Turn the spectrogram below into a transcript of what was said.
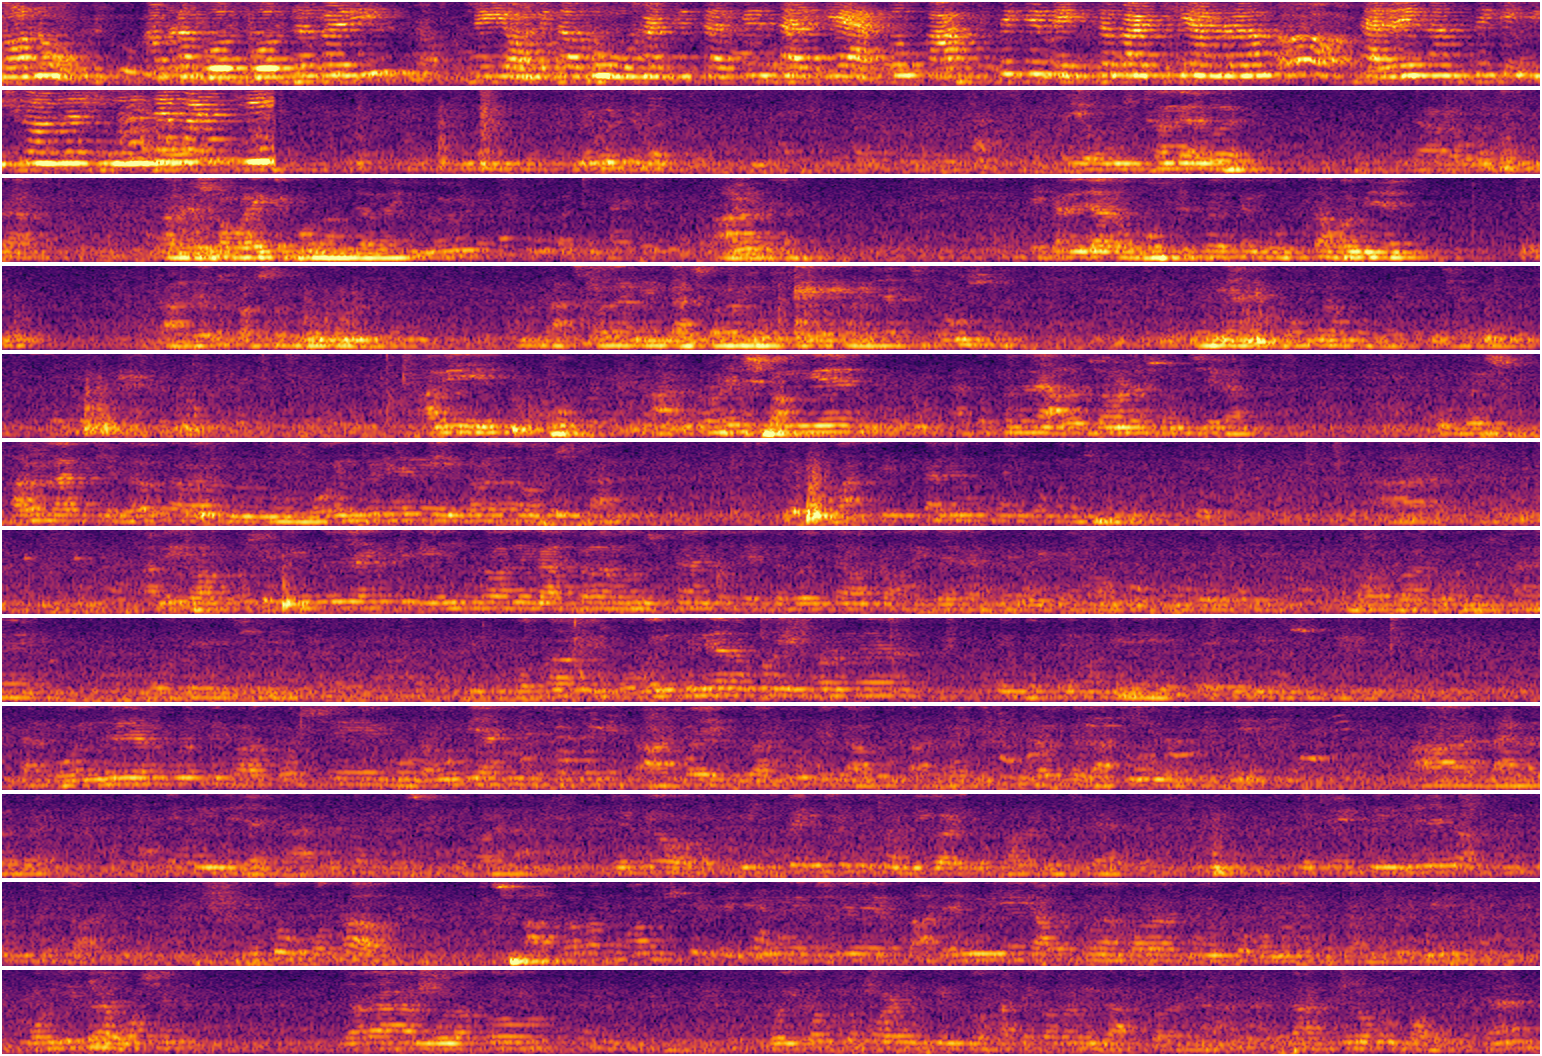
জনক আমরা বলতে পারি, শ্রী অমিতাভ মুখার্জি স্যারকে। স্যারকে এত কাছ থেকে দেখতে পাচ্ছি আমরা। স্যারের কাছ থেকে কিছু আমরা শুনতে পাচ্ছি। এই তাদের সবাইকে এখানে যারা উপস্থিত হয়েছেন, উৎসাহ নিয়ে, তাদেরও যাচ্ছে রকম যাচ্ছে আমি খুব আগ্রহের সঙ্গে এতক্ষণের আলোচনাটা শুনছিলাম। বেশ ভালো লাগছিল, কারণ এই ধরনের অনুষ্ঠান আমার স্মৃতিকালের মধ্যে আমি কখনো শুনি আর আমি ভারতবর্ষে বিভিন্ন জায়গাতে বিভিন্ন ধরনের গাছপালা অনুষ্ঠানে তো যেতে হয়েছে, আমাকে অনেক জায়গায় সেলিব্রেশনে অংশগ্রহণ করেছি, সর্বভারতীয় অনুষ্ঠানে বলতে কোথাও আমি বোগেনভেলিয়ার উপর এই ধরনের সিম্পোসিয়াম আমি দেখিনি বা শুনিনি কারণ বোগেনভেলিয়ার উপর তো ভারতবর্ষে মোটামুটি এখন দেশের থেকে কাজ হয় একটু আধটু কিন্তু আদৌ কাজ হয়। কিছু হয়তো লাখনৌ আর ব্যাঙ্গালোরে এই তিনটে জায়গা। আর কোথাও বেশি কিছু হয় না। যদিও ডিসপ্লে হিসেবে চণ্ডীগড়ে খুব ভালো ডিসপ্লে আছে। কিন্তু এই তিনটে জায়গা অত্যন্ত কিছু কাজ কিন্তু কোথাও সাধারণ মানুষকে ডেকে নিয়ে এসে তাদের নিয়ে আলোচনা করার কোনো প্রবণতা কোথাও আমি দেখিনি বসেন। যারা মূলত বইপত্র পড়েন কিন্তু হাতে কলমে গাছ করেন না। গাছ দুরকম করেন হ্যাঁ?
